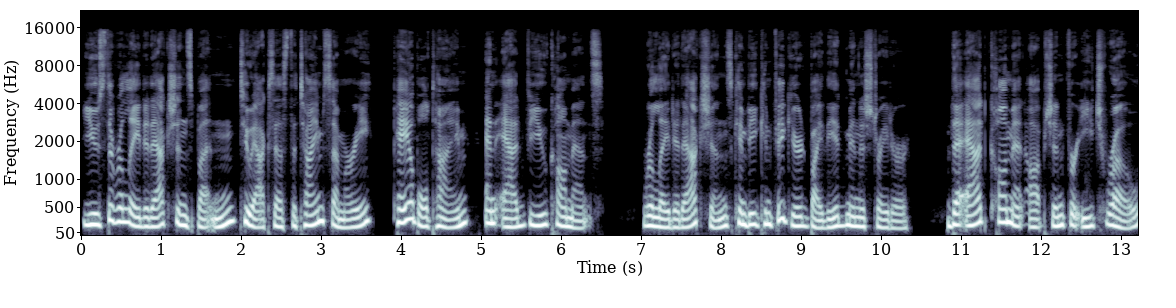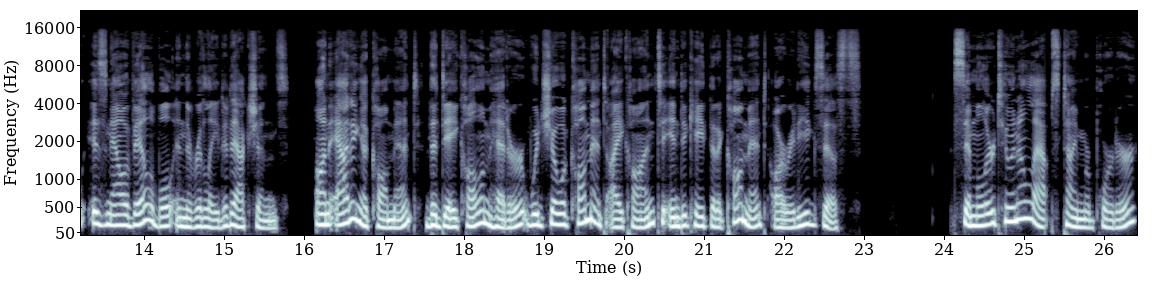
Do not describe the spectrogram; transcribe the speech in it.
Use the Related Actions button to access the time summary, payable time, and add view comments. Related actions can be configured by the administrator. The Add Comment option for each row is now available in the Related Actions. On adding a comment, the Day column header would show a comment icon to indicate that a comment already exists. Similar to an elapsed time reporter,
